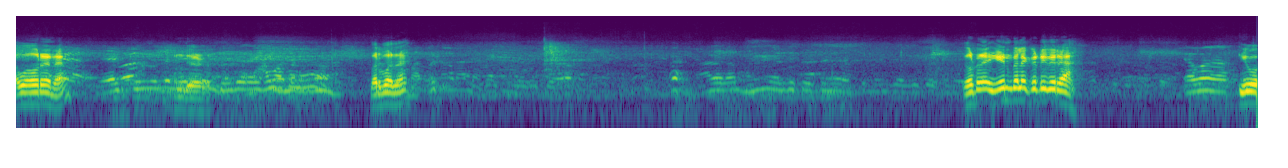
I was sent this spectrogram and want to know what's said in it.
ಅವ ಅವರೇನಾ? ಒಂದೆರಡು ಬರ್ಬೋದಾ? ಗೌಡ್ರ, ಏನು ಬೆಲೆ ಕಟ್ಟಿದ್ದೀರಾ? ನೀವು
